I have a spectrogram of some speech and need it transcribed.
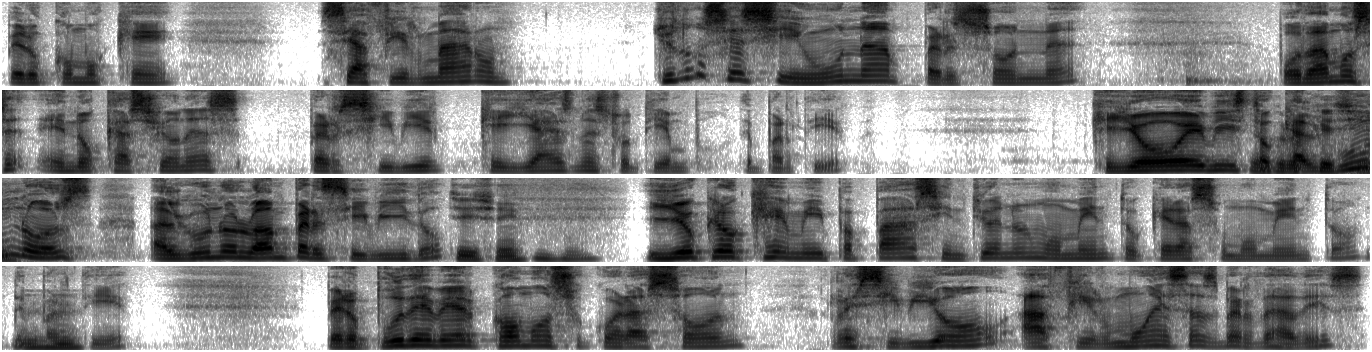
pero como que se afirmaron. Yo no sé si una persona podamos en- ocasiones percibir que ya es nuestro tiempo de partir. Que yo he visto que sí. algunos, algunos lo han percibido. Sí, sí. Y yo creo que mi papá sintió en un momento que era su momento de partir, pero pude ver cómo su corazón recibió, afirmó esas verdades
